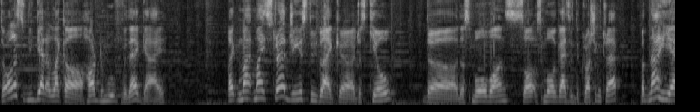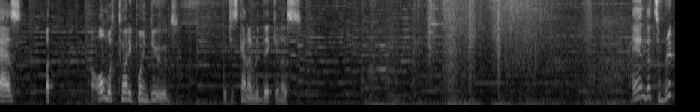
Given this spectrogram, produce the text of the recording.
So unless you get a, like a harder move for that guy, like my my strategy is to like uh, just kill the the small ones, so small guys with the crushing trap. But now he has a, a almost 20 point dude, which is kind of ridiculous. And that's a rip.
